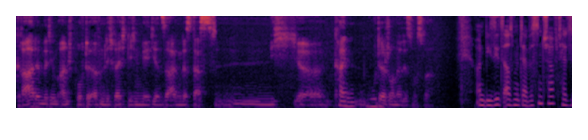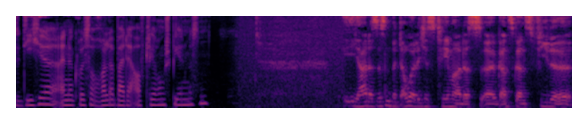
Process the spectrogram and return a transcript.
gerade mit dem Anspruch der öffentlich-rechtlichen Medien sagen, dass das nicht äh, kein guter Journalismus war. Und wie sieht es aus mit der Wissenschaft? Hätte die hier eine größere Rolle bei der Aufklärung spielen müssen? Ja, das ist ein bedauerliches Thema, dass äh, ganz, ganz viele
